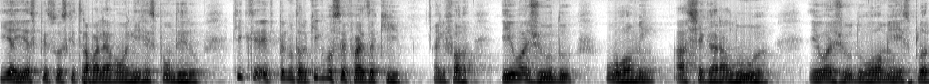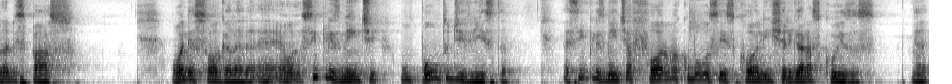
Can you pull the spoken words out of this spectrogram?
E aí as pessoas que trabalhavam ali responderam. Que perguntaram: o que, que você faz aqui? Aí ele fala: Eu ajudo o homem a chegar à Lua. Eu ajudo o homem a explorar o espaço. Olha só, galera, é, é simplesmente um ponto de vista é simplesmente a forma como você escolhe enxergar as coisas. Né?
